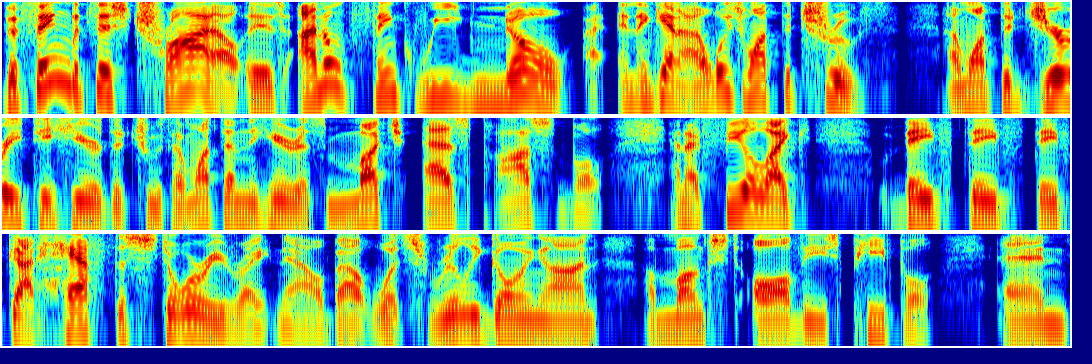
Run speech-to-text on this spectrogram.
the thing with this trial is I don't think we know and again, I always want the truth. I want the jury to hear the truth. I want them to hear as much as possible. And I feel like they've they've they've got half the story right now about what's really going on amongst all these people. And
